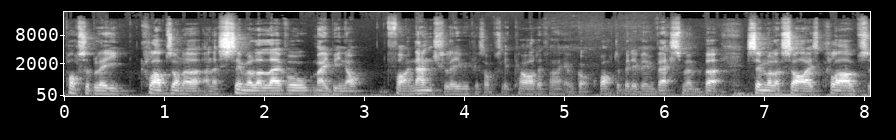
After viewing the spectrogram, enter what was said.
possibly clubs on a, on a similar level, maybe not financially because obviously Cardiff I think have got quite a bit of investment, but similar sized clubs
